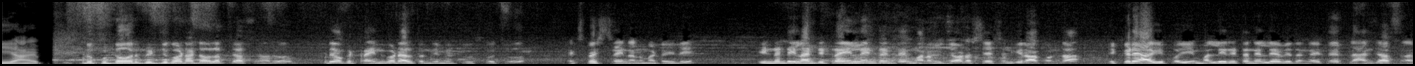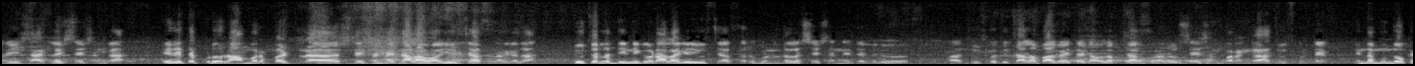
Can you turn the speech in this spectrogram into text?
ఈ ఇప్పుడు ఫుడ్ ఓవర్ బ్రిడ్జ్ కూడా డెవలప్ చేస్తున్నారు. ఇప్పుడే ఒక ట్రైన్ కూడా వెళ్తుంది. మీరు చూసుకోవచ్చు. ఎక్స్ప్రెస్ ట్రైన్ అన్నమాట ఇది. ఏంటంటే ఇలాంటి ట్రైన్లు ఏంటంటే మన విజయవాడ స్టేషన్కి రాకుండా ఇక్కడే ఆగిపోయి మళ్ళీ రిటర్న్ వెళ్ళే విధంగా అయితే ప్లాన్ చేస్తున్నారు ఈ శాటిలైట్ స్టేషన్గా ఏదైతే ఇప్పుడు రామవరపట్ స్టేషన్ అయితే అలా యూజ్ చేస్తున్నారు కదా ఫ్యూచర్లో దీన్ని కూడా అలాగే యూజ్ చేస్తారు. గుండదల స్టేషన్ అయితే మీరు చూసుకొచ్చి చాలా బాగా అయితే డెవలప్ చేస్తున్నారు స్టేషన్ పరంగా చూసుకుంటే. ఇంత ముందు ఒక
